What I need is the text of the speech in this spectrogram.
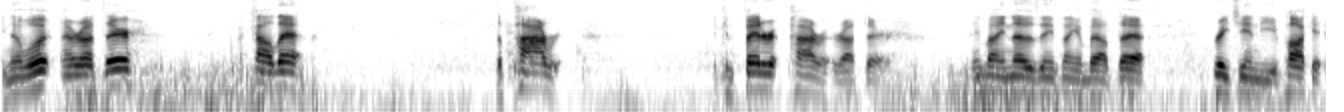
You know what? That right there, I call that the pirate, the Confederate pirate right there. Anybody knows anything about that? Reach into your pocket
